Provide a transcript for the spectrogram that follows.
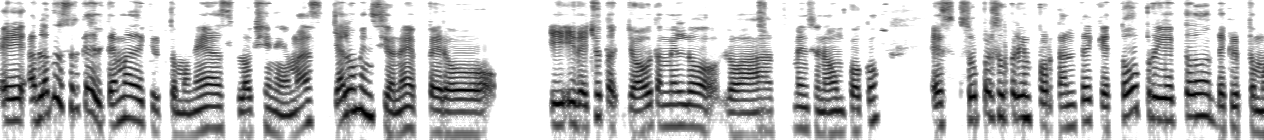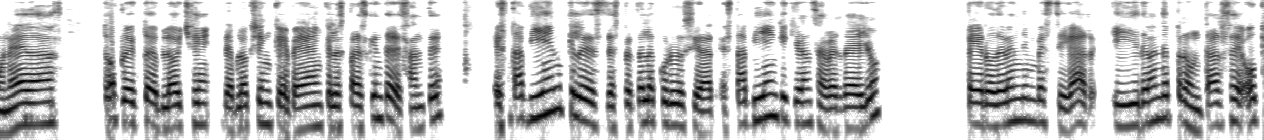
Eh, hablando acerca del tema de criptomonedas, blockchain y demás, ya lo mencioné, pero y, de hecho yo también lo, lo mencionado un poco, es súper, súper importante que todo proyecto de criptomonedas, todo proyecto de blockchain, de blockchain que vean, que les parezca interesante, está bien que les despierte la curiosidad, está bien que quieran saber de ello, pero deben de investigar y deben de preguntarse, ok,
